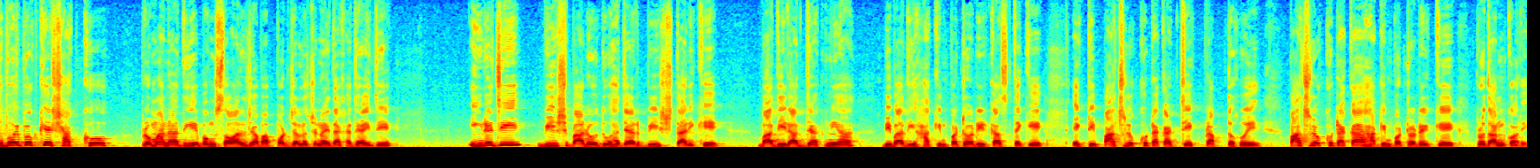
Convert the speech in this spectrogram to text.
উভয় পক্ষের সাক্ষ্য, প্রমাণাদি এবং সওয়াল জবাব পর্যালোচনায় দেখা যায় যে, ইংরেজি বিশ বারো দু বিশ তারিখে বাদী রাজ্জাক মিয়া, বিবাদী হাকিম পাটোয়ারির কাছ থেকে একটি পাঁচ লক্ষ টাকার চেক প্রাপ্ত হয়ে পাঁচ লক্ষ টাকা হাকিম পাটোয়ারিকে প্রদান করে।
